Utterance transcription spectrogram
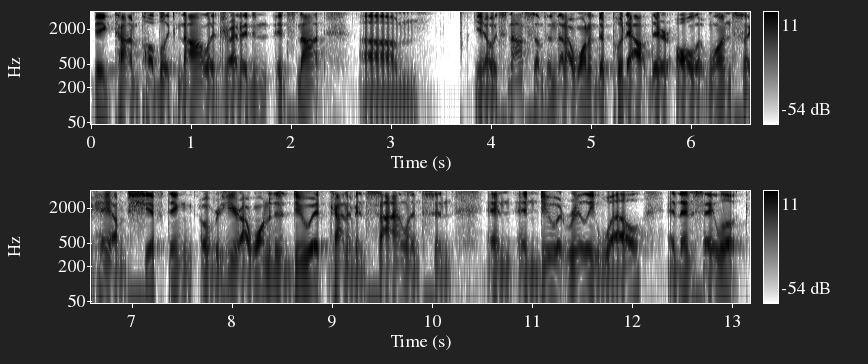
big time public knowledge, right? I didn't. It's not. Um, you know, it's not something that I wanted to put out there all at once. Like, hey, I'm shifting over here. I wanted to do it kind of in silence and and and do it really well, and then say, look,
